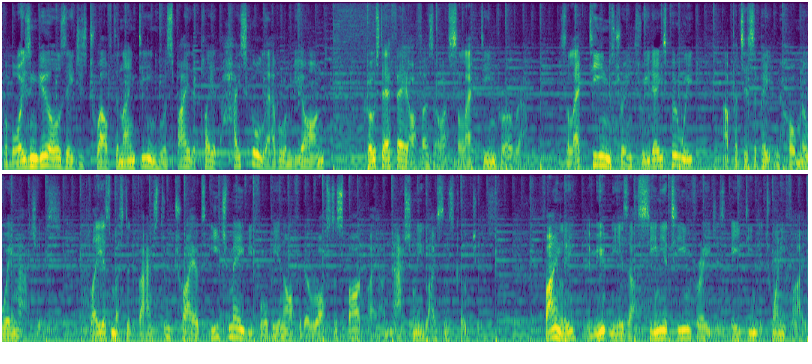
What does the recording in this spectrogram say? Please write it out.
For boys and girls ages 12 to 19 who aspire to play at the high school level and beyond, Coast FA offers our Select Team program. Select teams train three days per week and participate in home and away matches. Players must advance through tryouts each May before being offered a roster spot by our nationally licensed coaches. Finally, the Mutiny is our senior team for ages 18 to 25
